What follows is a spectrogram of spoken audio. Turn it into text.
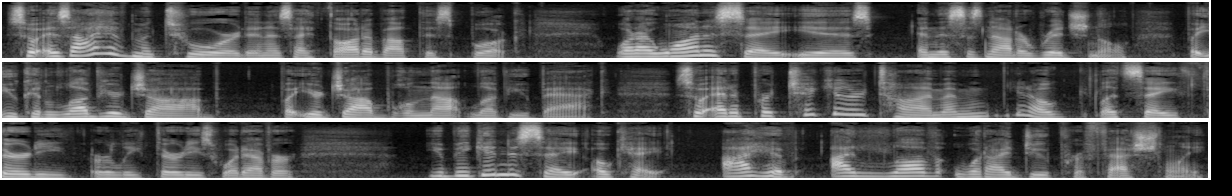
So as I have matured and as I thought about this book, what I want to say is, and this is not original, but you can love your job, but your job will not love you back. So at a particular time, I'm, you know, let's say 30, early 30s, whatever, you begin to say, okay, I have I love what I do professionally,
